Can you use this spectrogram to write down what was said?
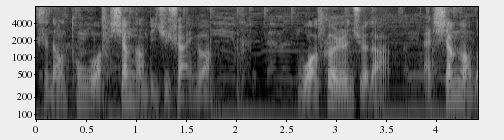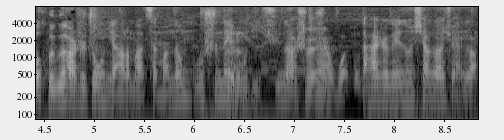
只能通过香港地区选一个。我个人觉得，哎，香港都回归二十周年了嘛，怎么能不是内陆地区呢？是不是？我觉得还是可以从香港选一个，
